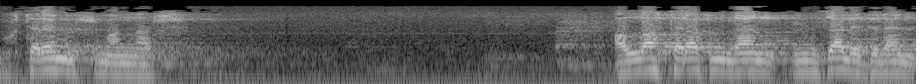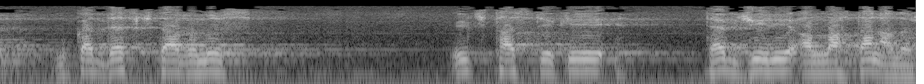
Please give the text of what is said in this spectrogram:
Muhterem Müslümanlar, Allah tarafından inzal edilen mukaddes kitabımız ilk tasdiki, tebcili Allah'tan alır.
